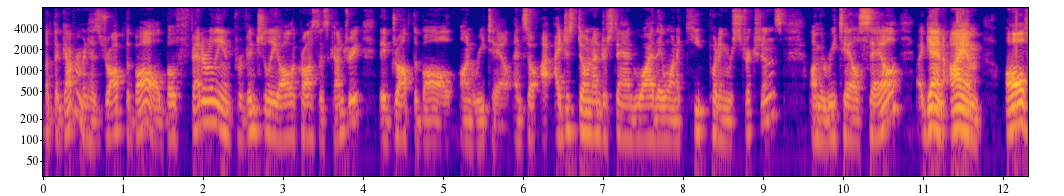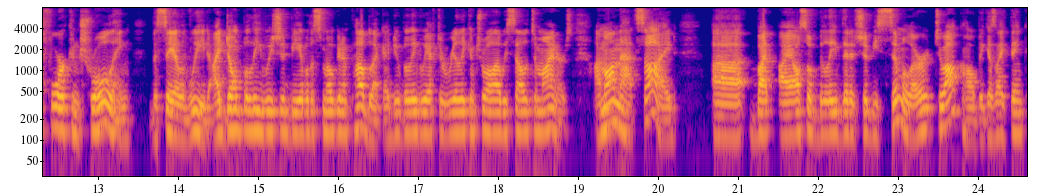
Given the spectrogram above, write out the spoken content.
but the government has dropped the ball both federally and provincially all across this country they've dropped the ball on retail and so i, I just don't understand why they want to keep putting restrictions on the retail sale again i am all for controlling the sale of weed. I don't believe we should be able to smoke it in public. I do believe we have to really control how we sell it to minors. I'm on that side, uh, but I also believe that it should be similar to alcohol because I think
